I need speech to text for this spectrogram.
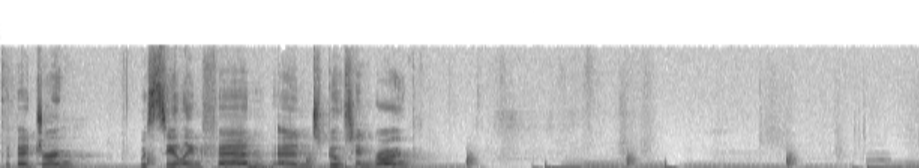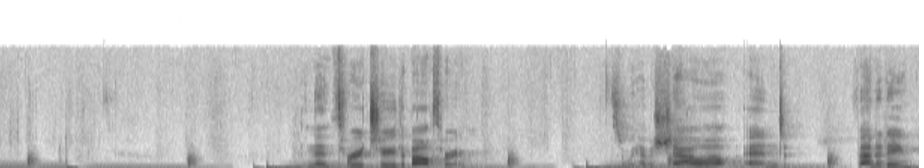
the bedroom with ceiling fan and built-in robe. Then through to the bathroom. So we have a shower and vanity.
